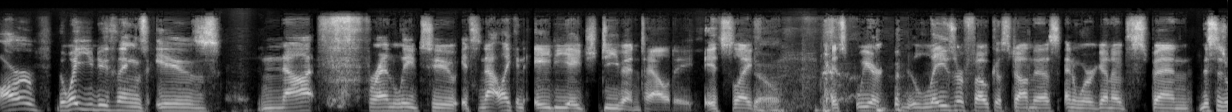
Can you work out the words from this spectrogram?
our the way you do things is not friendly to it's not like an ADHD mentality. It's like No, it's we are laser focused on this and we're going to spend this is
